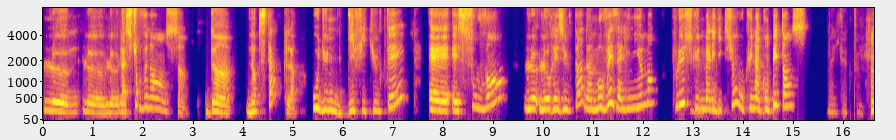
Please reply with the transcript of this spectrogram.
le, le, la survenance d'un obstacle ou d'une difficulté est, est souvent le, le résultat d'un mauvais alignement plus qu'une malédiction ou qu'une incompétence. Exactement.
